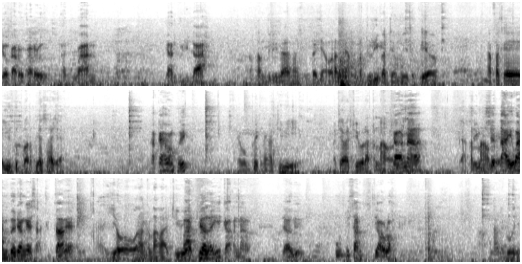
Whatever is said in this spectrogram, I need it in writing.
Yo karo-karo bantuan. Ya alhamdulillah. Alhamdulillah Mas, banyak orang yang peduli padamu ya Cuk ya. Apa ke YouTube luar biasa ya? Akeh wong baik, Yang baik nang dhewe. Padahal dhewe ora kenal. gak kenal. Gak kenal. kek. Taiwan barang kayak sak juta kayak. Iya, ora kenal dhewe. Padahal lagi gak kenal. Lah kuwi utusan Gusti Allah. Karena gue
